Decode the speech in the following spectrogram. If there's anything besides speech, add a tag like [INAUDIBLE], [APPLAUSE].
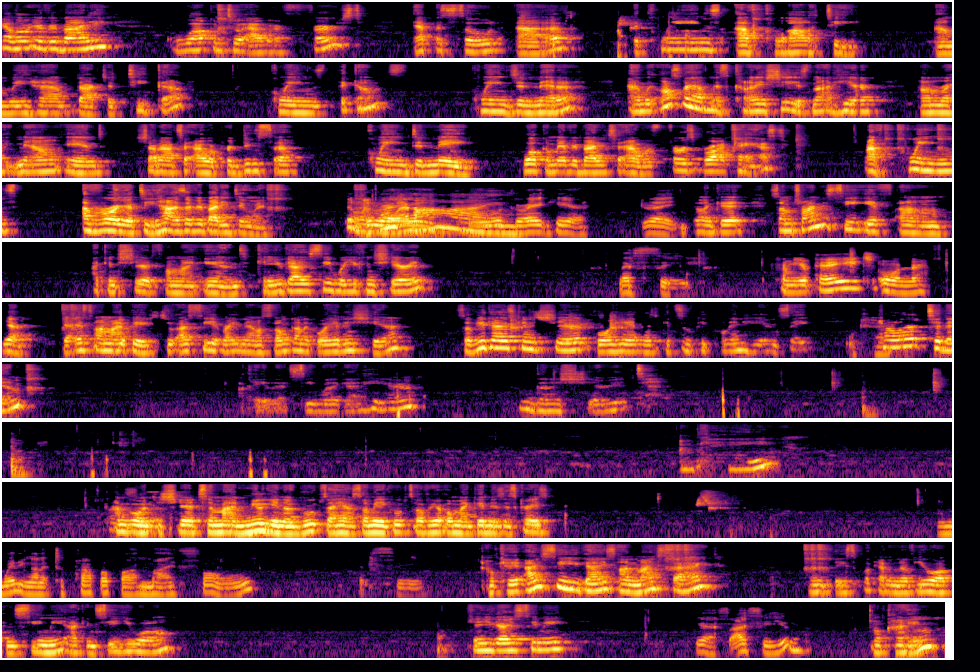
Hello, everybody. Welcome to our first episode of the Queens of Quality. Um, we have Dr. Tika, Queen Thickums, Queen Jenetta, and we also have Miss Connie. She is not here um, right now. And shout out to our producer, Queen Danae. Welcome everybody to our first broadcast of Queens of Royalty. How's everybody doing? Doing great. Fine. great here. Great. Doing good. So I'm trying to see if um I can share it from my end. Can you guys see where you can share it? Let's see. From your page or yeah, yeah, it's on my page too. I see it right now. So I'm gonna go ahead and share. So if you guys can share it, go ahead. Let's get some people in here and say okay. hello to them. Okay, let's see what I got here. I'm gonna share it. Okay. I'm going to share it to my million of groups. I have so many groups over here. Oh my goodness, it's crazy. I'm waiting on it to pop up on my phone. Let's see. Okay, I see you guys on my side on Facebook. I don't know if you all can see me. I can see you all. Can you guys see me? Yes, I see you. Okay.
